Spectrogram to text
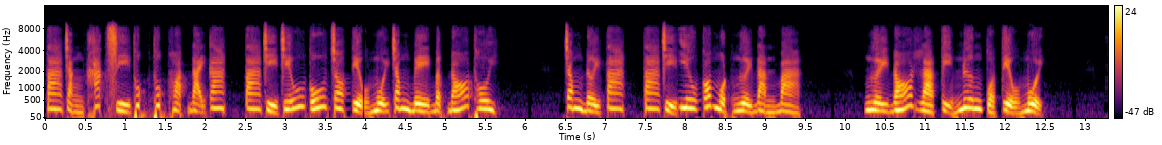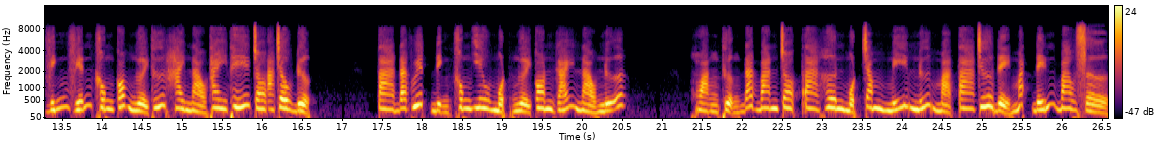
ta chẳng khác gì thúc thúc hoặc đại ca, ta chỉ chiếu cố cho tiểu muội trong bề bậc đó thôi. Trong đời ta, ta chỉ yêu có một người đàn bà. Người đó là tỷ nương của tiểu muội. Vĩnh viễn không có người thứ hai nào thay thế cho A Châu được. Ta đã quyết định không yêu một người con gái nào nữa. Hoàng thượng đã ban cho ta hơn 100 mỹ nữ mà ta chưa để mắt đến bao giờ.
